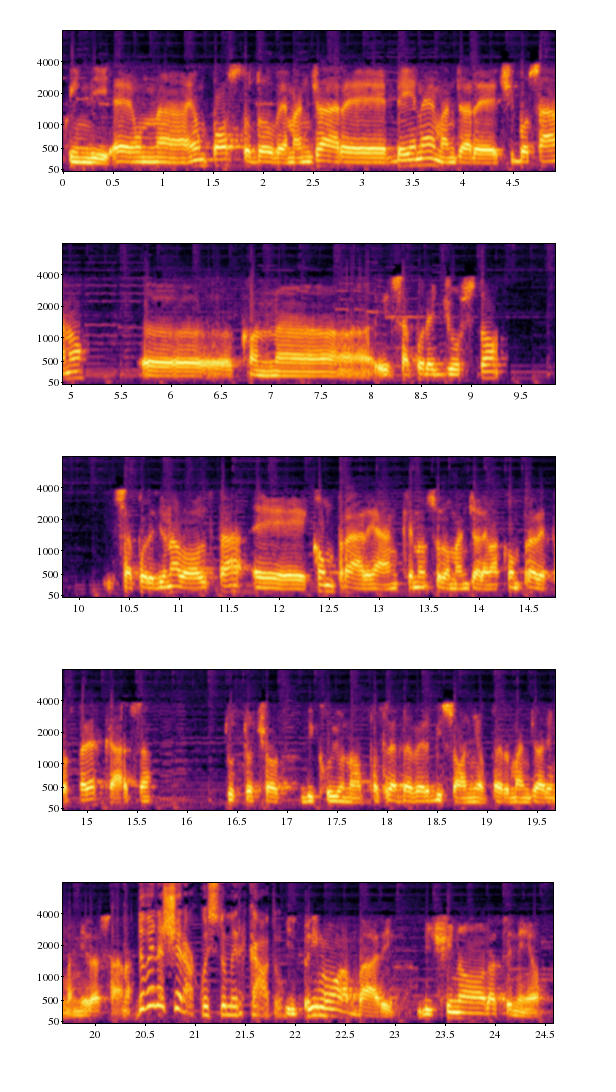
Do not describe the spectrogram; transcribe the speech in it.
Quindi è un, è un posto dove mangiare bene, mangiare cibo sano, eh, con eh, il sapore giusto, il sapore di una volta e comprare anche, non solo mangiare ma comprare e portare a casa tutto ciò di cui uno potrebbe aver bisogno per mangiare in maniera sana. Dove nascerà questo mercato? Il primo a Bari, vicino all'Ateneo,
